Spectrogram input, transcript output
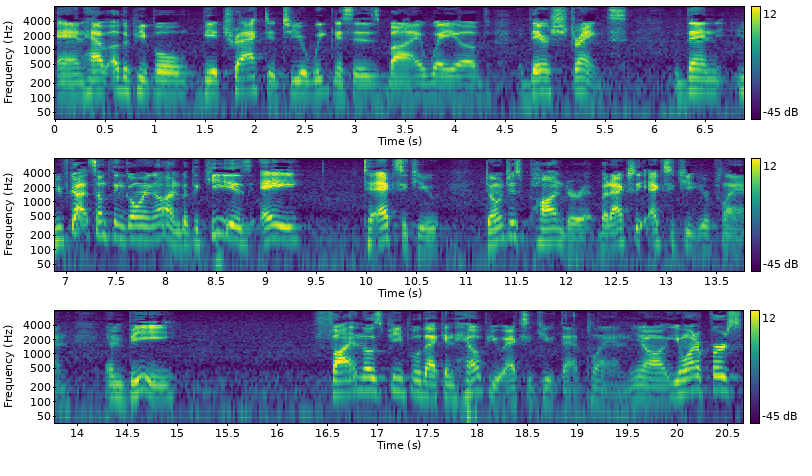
and have other people be attracted to your weaknesses by way of their strengths then you've got something going on. But the key is A, to execute. Don't just ponder it, but actually execute your plan. And B, find those people that can help you execute that plan. You know, you want to first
